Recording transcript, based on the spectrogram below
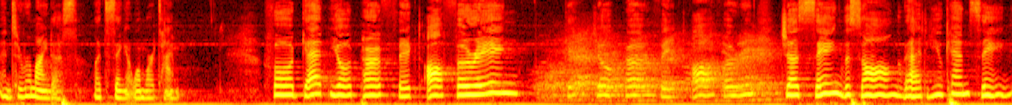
And to remind us, let's sing it one more time. Forget your perfect offering. Forget your perfect offering. Just sing the song that you can sing.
